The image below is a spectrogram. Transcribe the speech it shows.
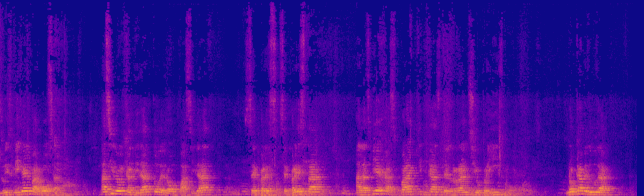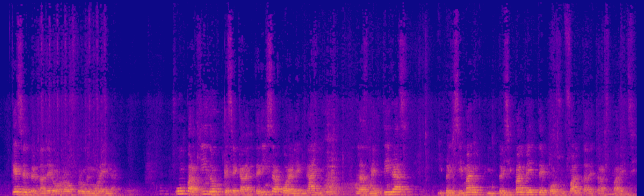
Luis Miguel Barbosa ha sido el candidato de la opacidad, se, pre se presta a las viejas prácticas del rancio priismo. No cabe duda que es el verdadero rostro de Morena, un partido que se caracteriza por el engaño, las mentiras y principal, principalmente por su falta de transparencia.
